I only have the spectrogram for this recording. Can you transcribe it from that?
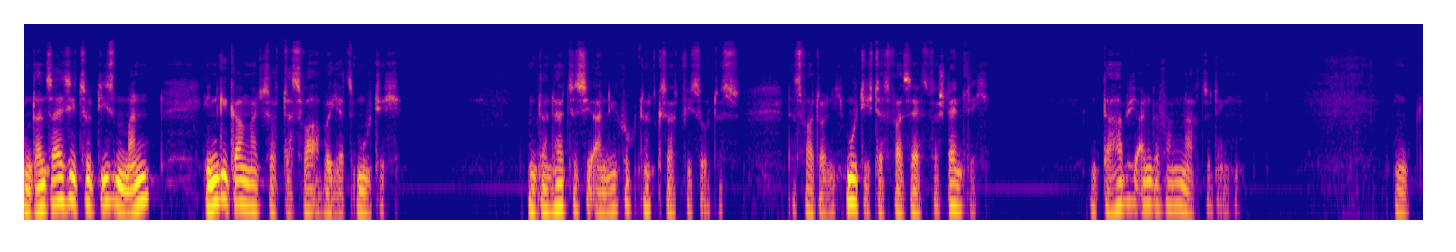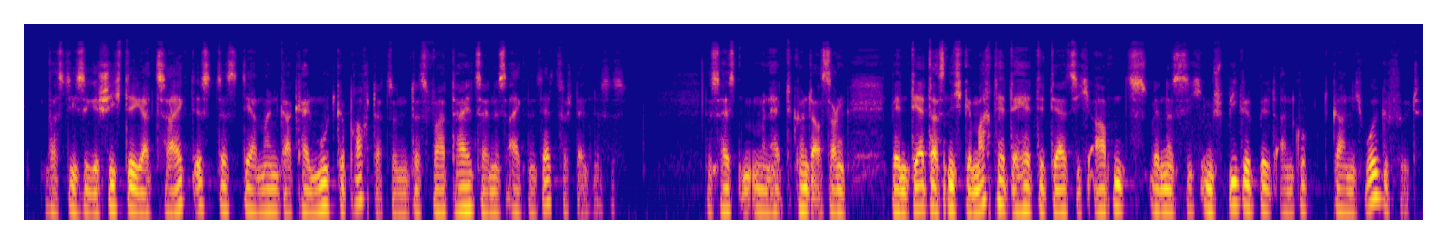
Und dann sei sie zu diesem Mann hingegangen und hat gesagt, das war aber jetzt mutig. Und dann hat sie sie angeguckt und hat gesagt, wieso, das, das war doch nicht mutig, das war selbstverständlich. Und da habe ich angefangen nachzudenken. Und was diese Geschichte ja zeigt, ist, dass der Mann gar keinen Mut gebraucht hat, sondern das war Teil seines eigenen Selbstverständnisses. Das heißt, man hätte, könnte auch sagen, wenn der das nicht gemacht hätte, hätte der sich abends, wenn er sich im Spiegelbild anguckt, gar nicht wohlgefühlt.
